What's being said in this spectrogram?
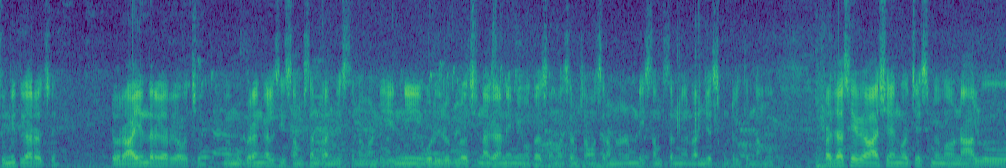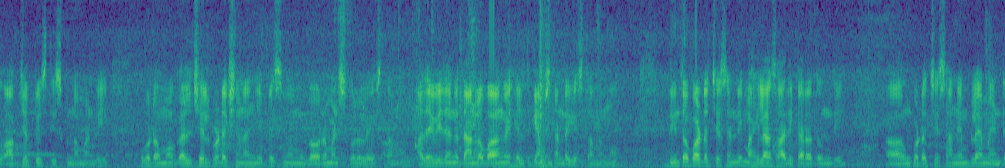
సుమిత్ గారు వచ్చి ఇటు రాజేందర్ గారు కావచ్చు. మేము ముగ్గురం కలిసి ఈ సంస్థను రన్ చేస్తున్నామండి ఎన్ని ఒడిదుడుకులు వచ్చినా కానీ మేము ఒక సంవత్సరం సంవత్సరం నుండి ఈ సంస్థను మేము రన్ చేసుకుంటూ వెళ్తున్నాము. ప్రజాసేవ ఆశయంగా వచ్చేసి మేము నాలుగు ఆబ్జెక్టివ్స్ తీసుకున్నామండి. ఒకటేమో గర్ల్ చైల్డ్ ప్రొటెక్షన్ అని చెప్పేసి మేము గవర్నమెంట్ స్కూళ్ళలో ఇస్తాము అదేవిధంగా దానిలో భాగంగా హెల్త్ క్యాంప్స్ కండక్ట్ ఇస్తాము మేము. దీంతోపాటు వచ్చేసండి మహిళా సాధికారత ఉంది. ఇంకోటి వచ్చేసి అన్ఎంప్లాయ్మెంట్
